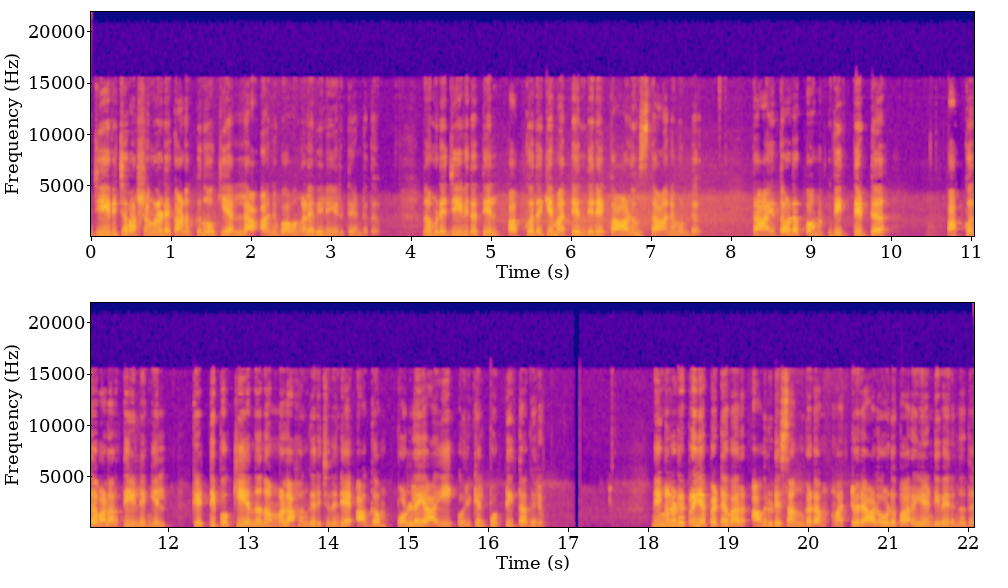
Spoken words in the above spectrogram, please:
ജീവിച്ച വർഷങ്ങളുടെ കണക്ക് നോക്കിയല്ല അനുഭവങ്ങളെ വിലയിരുത്തേണ്ടത്. നമ്മുടെ ജീവിതത്തിൽ പക്വതയ്ക്ക് മറ്റെന്തിനേക്കാളും സ്ഥാനമുണ്ട്. പ്രായത്തോടൊപ്പം വിത്തിട്ട് പക്വത വളർത്തിയില്ലെങ്കിൽ കെട്ടിപ്പൊക്കി എന്ന് നമ്മൾ അഹങ്കരിച്ചതിന്റെ അകം പൊള്ളയായി ഒരിക്കൽ പൊട്ടിത്തകരും. നിങ്ങളുടെ പ്രിയപ്പെട്ടവർ അവരുടെ സങ്കടം മറ്റൊരാളോട് പറയേണ്ടി വരുന്നത്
